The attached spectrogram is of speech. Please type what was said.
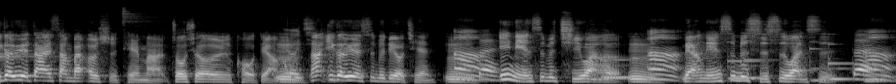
一个月大概上班二十天嘛，周休二日扣掉，那一个月是不是六千？嗯。对。一年是不是七万二？嗯。两年是不是十四万四？对，嗯，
